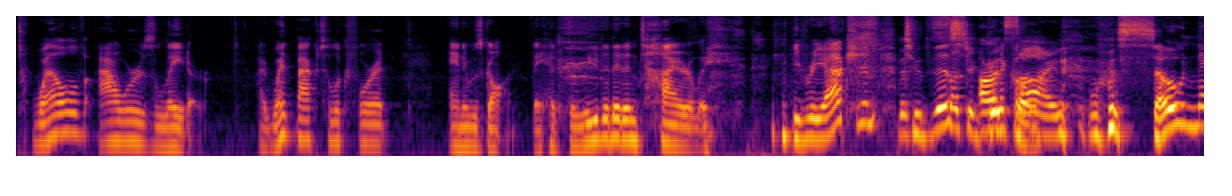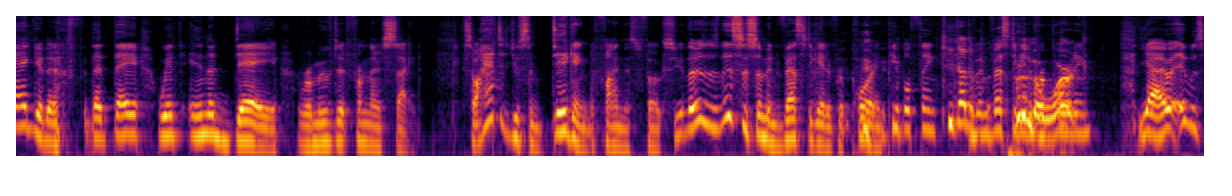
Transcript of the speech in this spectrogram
12 hours later, I went back to look for it, and it was gone. They had deleted it entirely. the reaction to this a good article was so negative that they, within a day, removed it from their site. So I had to do some digging to find this, folks. This is, some investigative reporting. People think You had to of put- put in investigative reporting. work. Yeah, it, it was.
